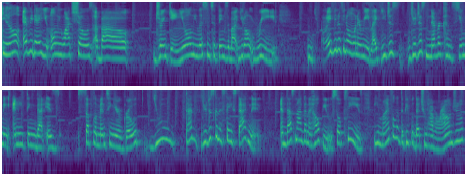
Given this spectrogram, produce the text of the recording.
You know, every day you only watch shows about drinking. You only listen to things about you don't read. Even if you don't want to read like you just you're just never consuming anything that is supplementing your growth. You that you're just going to stay stagnant and that's not going to help you. So please be mindful of the people that you have around you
